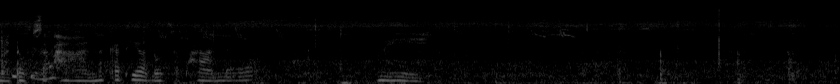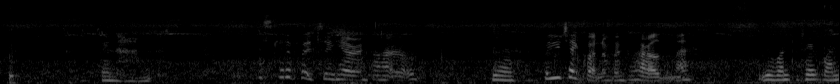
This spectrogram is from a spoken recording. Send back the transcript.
มาตรงสะพาน นะคะเที่ยวตรงสะพานแล้วนี่แม่น้ Let's get a photo here in Harold. ำ yeah Will you take one of them for Harold and I? you want to take one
